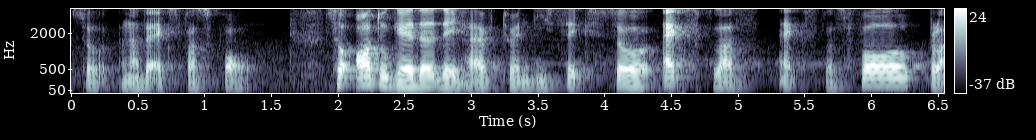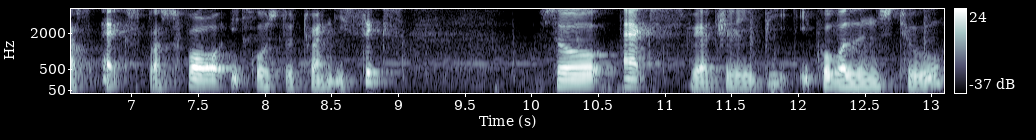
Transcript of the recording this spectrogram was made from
so another X plus 4. So altogether they have 26. So x plus x plus 4 plus x plus 4 equals to 26. So x will actually be equivalent to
